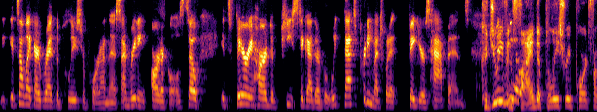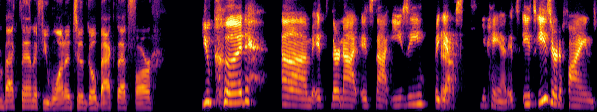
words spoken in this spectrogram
it's not like I read the police report on this. I'm reading articles. So it's very hard to piece together, but we, that's pretty much what it figures happens. Could you even find a police report from back then if you wanted to go back that far? You could. Um, it's they're not, it's not easy, but yeah. yes, you can. It's it's easier to find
